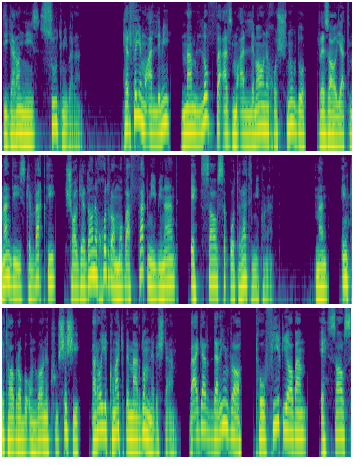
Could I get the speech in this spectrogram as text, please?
دیگران نیز سود می برند. حرفه معلمی مملو و از معلمان خوشنود و رضایتمندی است که وقتی شاگردان خود را موفق می بینند احساس قدرت می کنند. من این کتاب را به عنوان کوششی برای کمک به مردم نوشتم و اگر در این راه توفیق یابم احساس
